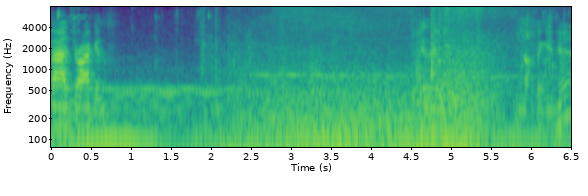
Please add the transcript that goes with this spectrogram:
Bad dragon. Is there nothing in here?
